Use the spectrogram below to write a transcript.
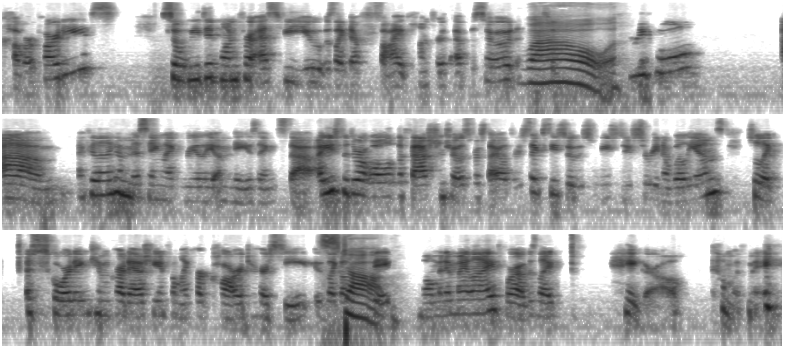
cover parties. So we did one for SVU. It was like their 500th episode. Wow. Pretty cool. Um, I feel like I'm missing like really amazing stuff. I used to throw all of the fashion shows for Style 360. So we used to do Serena Williams. So like escorting Kim Kardashian from like her car to her seat is like Stop. a big moment in my life where I was like, "Hey, girl, come with me."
